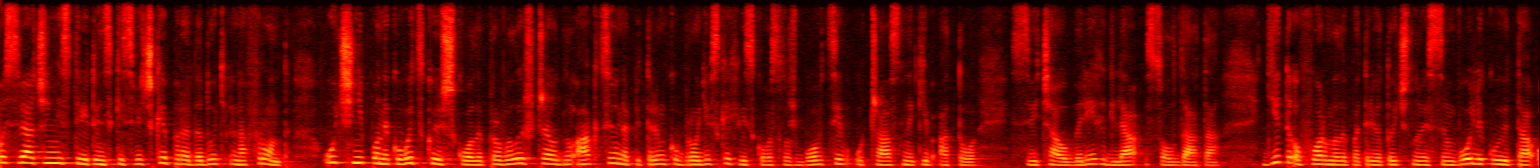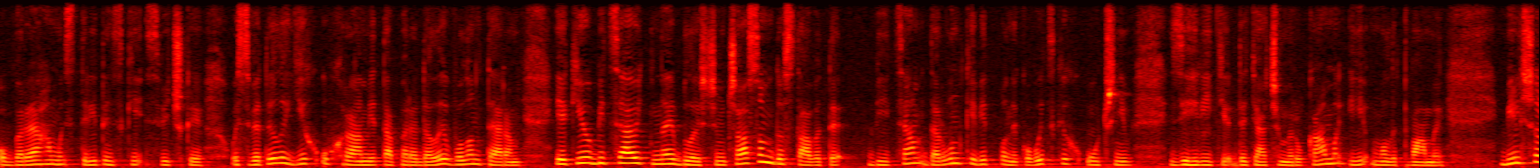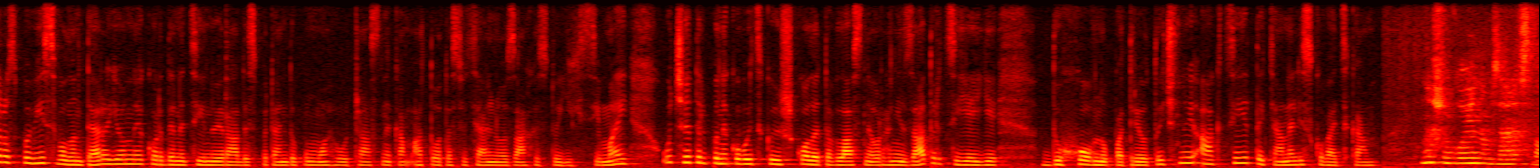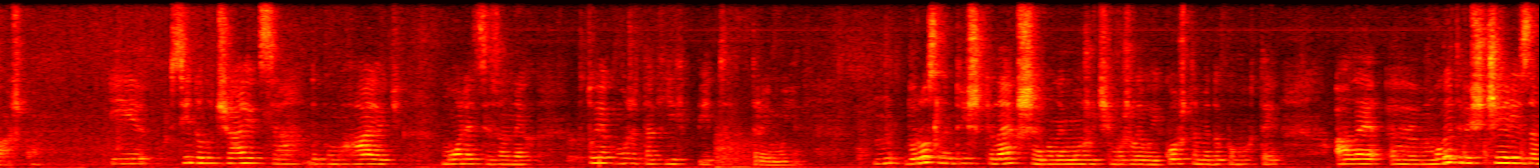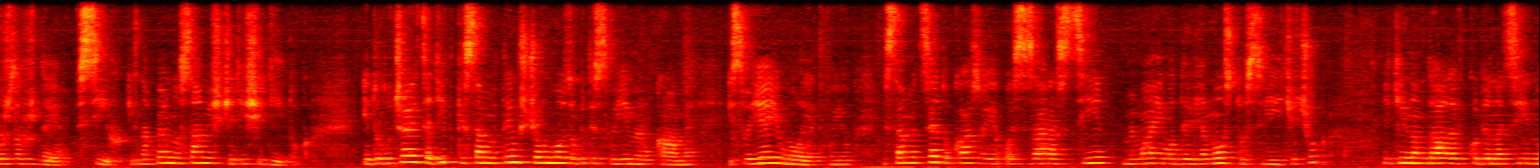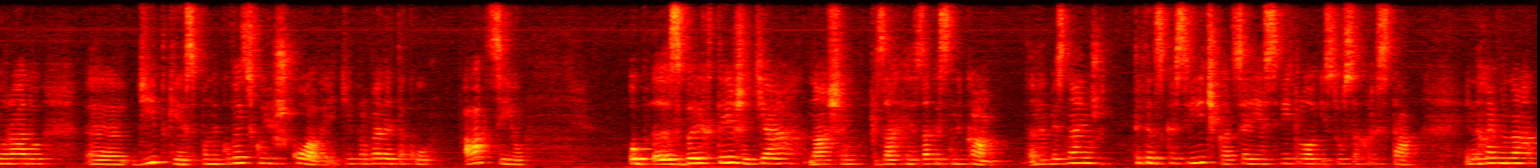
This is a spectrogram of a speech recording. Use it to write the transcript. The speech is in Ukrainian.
Освячені стрітинські свічки передадуть на фронт. Учні Пониковицької школи провели ще одну акцію на підтримку бродівських військовослужбовців, учасників АТО Свіча оберіг для солдата. Діти оформили патріотичною символікою та оберегами стрітинські свічки, освятили їх у храмі та передали волонтерам, які обіцяють найближчим часом доставити бійцям дарунки від пониковицьких учнів, зігріті дитячими руками і молитвами. Більше розповість волонтер районної координаційної ради з питань допомоги учасникам АТО та соціального захисту їх сімей, учитель Пониковицької школи та власне організатор цієї духовно-патріотичної акції Тетяна Лісковецька. Нашим воїнам зараз важко. І всі долучаються, допомагають, моляться за них. Хто як може, так їх підтримує. Ну, Дорослим трішки легше, вони можуть, можливо, і коштами допомогти. Але е, молитви щирі завжди, всіх. І, напевно, самі щиріші діток. І долучаються дітки саме тим, що вони можуть зробити своїми руками і своєю молитвою. І саме це доказує ось зараз ці. Ми маємо 90 свічечок, які нам дали в координаційну раду е, дітки з Пониковицької школи, які провели таку акцію е, зберегти життя нашим захисникам. Е, Ми знаємо, що титинська свічка це є світло Ісуса Христа. І нехай вона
